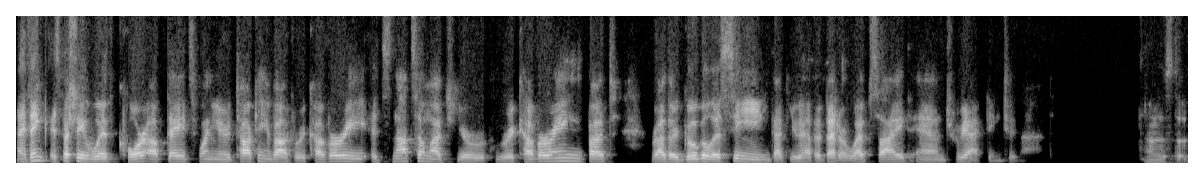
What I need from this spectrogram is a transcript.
I think, especially with core updates, when you're talking about recovery, it's not so much you're recovering, but rather Google is seeing that you have a better website and reacting to that. Understood.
